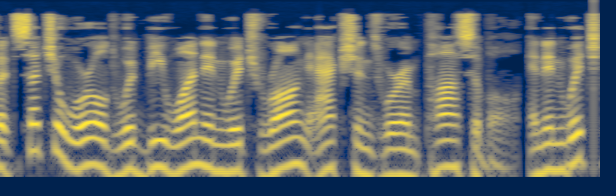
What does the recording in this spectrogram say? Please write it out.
But such a world would be one in which wrong actions were impossible, and in which,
